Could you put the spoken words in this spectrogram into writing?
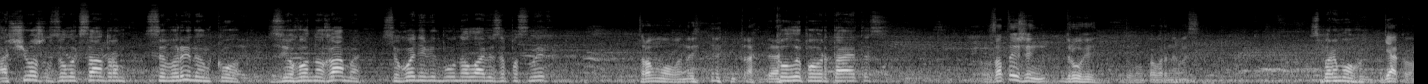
а що ж з Олександром Севериненко з його ногами? Сьогодні він був на лаві запасних. Травмований. Так, да. Коли повертаєтесь За тиждень другий, думаю, повернемось. з перемогою? Дякую.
